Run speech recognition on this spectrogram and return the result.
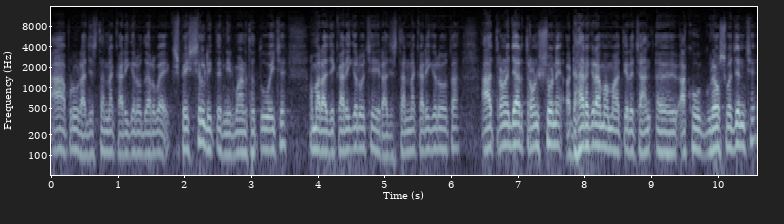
આ આપણું રાજસ્થાનના કારીગરો દ્વારા એક સ્પેશિયલ રીતે નિર્માણ થતું હોય છે. અમારા જે કારીગરો છે એ રાજસ્થાનના કારીગરો હતા. આ ત્રણ હજાર ત્રણસો ને અઢાર ગ્રામ આમાં અત્યારે ચાંદ આખું ગ્રોસ વજન છે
